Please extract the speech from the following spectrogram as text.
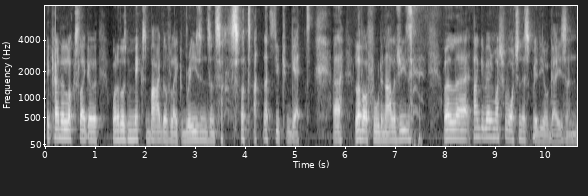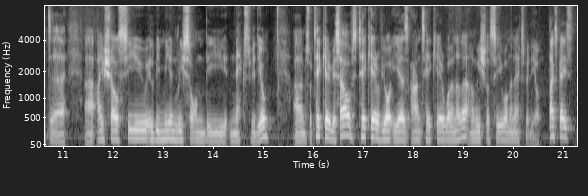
It kind of looks like a one of those mixed bag of like raisins and sultanas you can get. Uh, love our food analogies. Well, uh, thank you very much for watching this video, guys, and uh, uh, I shall see you. It'll be me and Rhys on the next video. Um, so take care of yourselves, take care of your ears, and take care of one another, and we shall see you on the next video. Thanks, guys.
